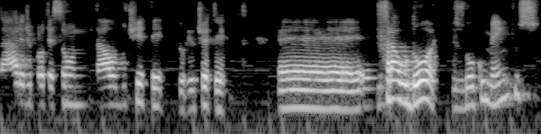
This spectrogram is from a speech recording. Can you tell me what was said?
da área de proteção ambiental do Tietê, do Rio Tietê. É, fraudou aqueles documentos,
